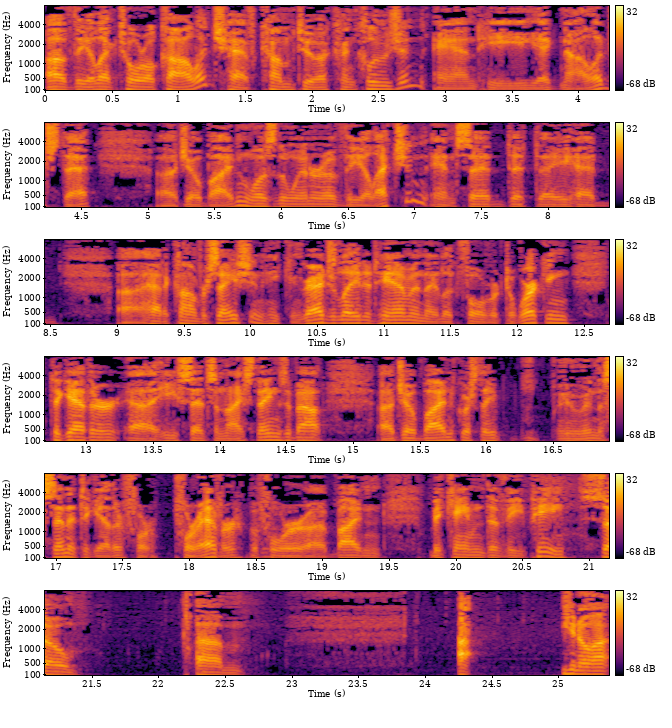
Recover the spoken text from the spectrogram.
of the electoral college have come to a conclusion and he acknowledged that uh, Joe Biden was the winner of the election and said that they had uh, had a conversation. He congratulated him, and they look forward to working together. Uh, he said some nice things about uh, Joe Biden. Of course, they were in the Senate together for forever before uh, Biden became the VP. So, um, you know, I,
